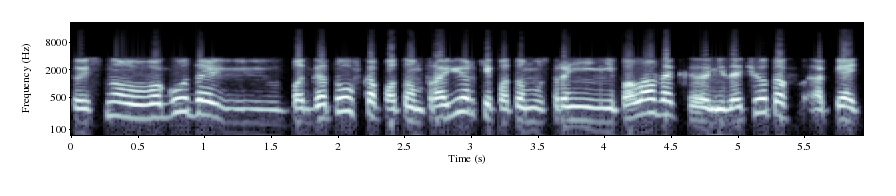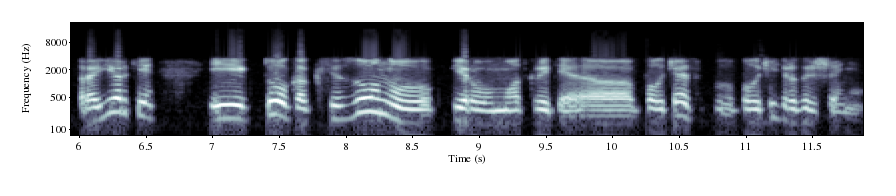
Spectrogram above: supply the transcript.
То есть с Нового года подготовка, потом проверки, потом устранение неполадок, недочетов, опять проверки – и кто как к сезону, к первому открытию, э, получается получить разрешение.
